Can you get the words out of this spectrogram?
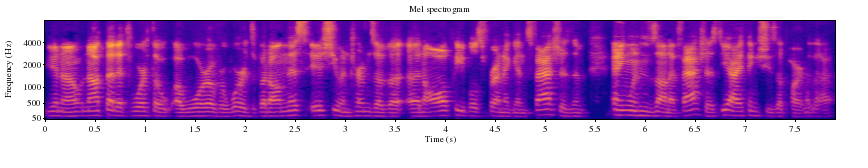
you know not that it's worth a, a, war over words but on this issue in terms of a, an all people's front against fascism anyone who's not a fascist yeah i think she's a part of that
